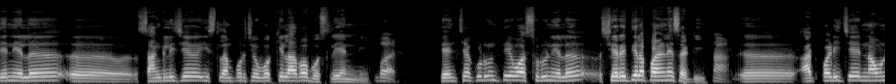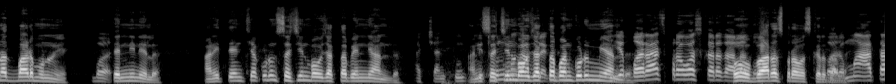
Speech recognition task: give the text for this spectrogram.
ते नेलं अं, सांगलीचे इस्लामपूरचे वकील आबा भोसले यांनी बर. त्यांच्याकडून ते वासरू नेलं शर्यतीला पाळण्यासाठी. अं, आटपाडीचे नवनाथ बाड म्हणून आहे बर. त्यांनी नेलं आणि त्यांच्याकडून सचिन भाऊ जगताप यांनी आणलं. अच्छा आणि तू- आणि तिथून सचिन मग भाऊ आपल्याकडे- जगतापांकडून मी म्हणजे आणलं. बराच प्रवास करत आला हो तो. बाराच प्रवास करत बरं आला. मग आता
